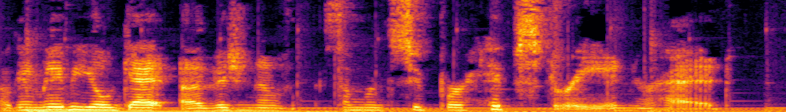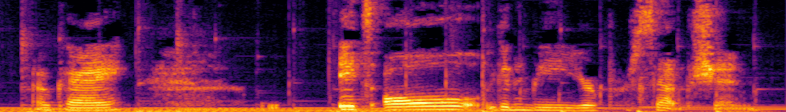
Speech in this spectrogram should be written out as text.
okay, maybe you'll get a vision of someone super hipstery in your head, okay? It's all going to be your perception,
